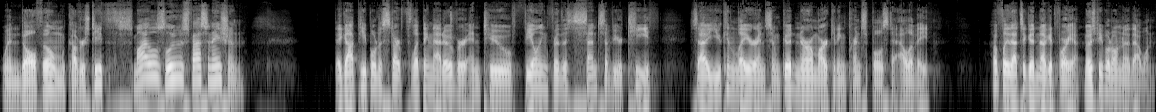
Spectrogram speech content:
When dull film covers teeth, smiles lose fascination they got people to start flipping that over into feeling for the sense of your teeth so you can layer in some good neuromarketing principles to elevate. Hopefully, that's a good nugget for you. Most people don't know that one.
